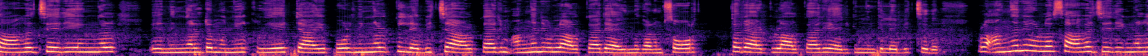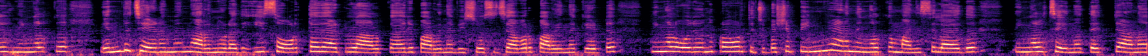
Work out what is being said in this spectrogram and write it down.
സാഹചര്യങ്ങൾ നിങ്ങളുടെ മുന്നിൽ ക്രിയേറ്റ് ആയപ്പോൾ നിങ്ങൾക്ക് ലഭിച്ച ആൾക്കാരും അങ്ങനെയുള്ള ആൾക്കാരായിരുന്നു കാണും. സ്വാർത്ഥരായിട്ടുള്ള ആൾക്കാരെ ആയിരിക്കും നിങ്ങൾക്ക് ലഭിച്ചത്. അപ്പോൾ അങ്ങനെയുള്ള സാഹചര്യങ്ങളിൽ നിങ്ങൾക്ക് എന്ത് ചെയ്യണമെന്ന് അറിഞ്ഞുകൂടാതെ ഈ സ്വാർത്ഥരായിട്ടുള്ള ആൾക്കാർ പറയുന്ന വിശ്വസിച്ച് അവർ പറയുന്ന കേട്ട് നിങ്ങൾ ഓരോന്ന് പ്രവർത്തിച്ചു. പക്ഷെ പിന്നെയാണ് നിങ്ങൾക്ക് മനസ്സിലായത് നിങ്ങൾ ചെയ്യുന്ന തെറ്റാണ്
